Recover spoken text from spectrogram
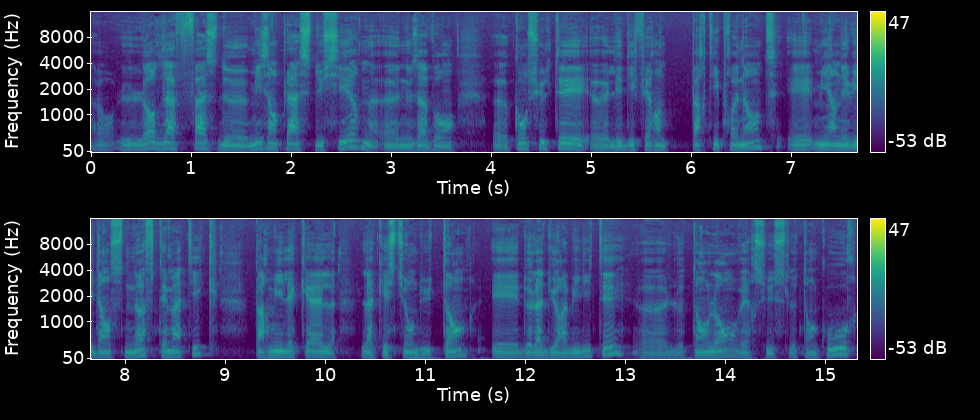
Alors, lors de la phase de mise en place du CIRM, euh, nous avons euh, consulté les différentes parties prenantes et mis en évidence neuf thématiques parmi lesquels la question du temps et de la durabilité, euh, le temps long versus le temps court,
